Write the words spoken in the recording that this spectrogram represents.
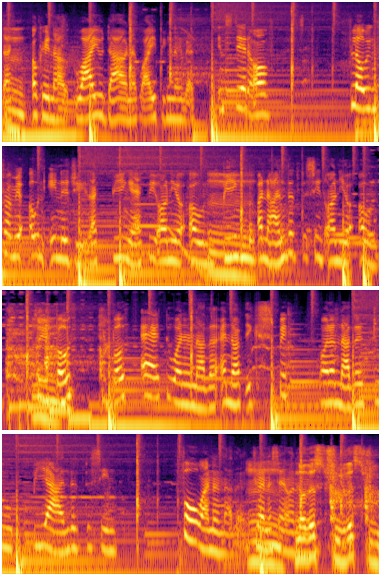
Like, Mm. okay, now why are you down? Like, why are you being like that? Instead of flowing from your own energy, like being happy on your own, being Mm. 100% on your own. So you Mm. both you both add to one another and not expect one another to be hundred percent for one another. Do you Mm, understand what I no, mean? that's true. That's true.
